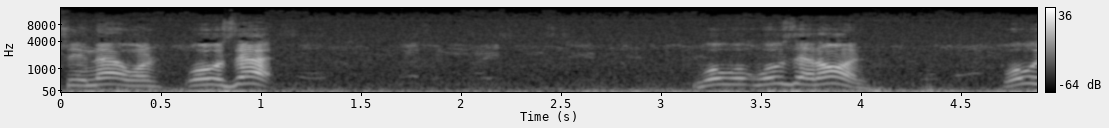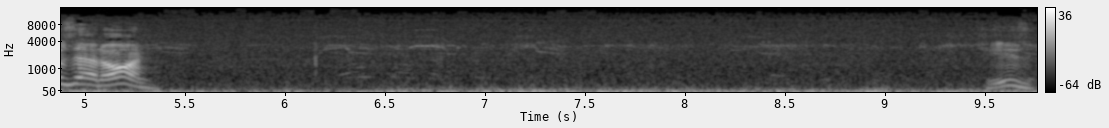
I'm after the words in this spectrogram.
Seen that one. What was that? What, what, what was that on? What was that on? Jesus.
